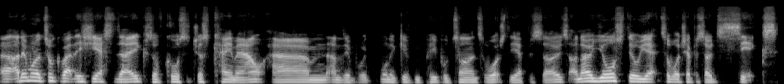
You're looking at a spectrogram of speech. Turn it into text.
Uh, I didn't want to talk about this yesterday because, of course, it just came out, um, and I didn't want to give people time to watch the episodes. I know you're still yet to watch episode six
